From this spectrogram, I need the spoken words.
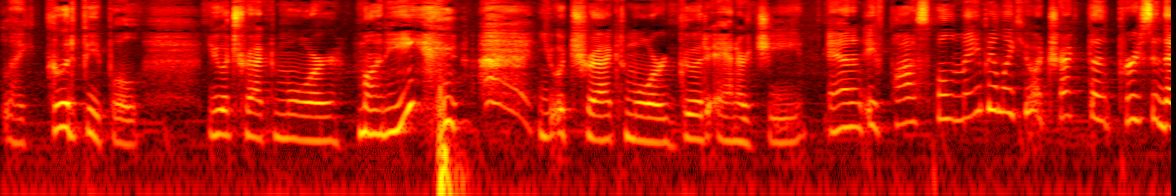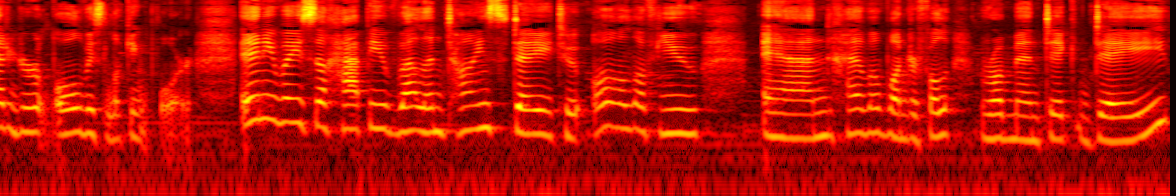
like good people. You attract more money. You attract more good energy. And if possible maybe like you attract the person that you're always looking for. Anyway so happy valentine's day to all of you and have a wonderful romantic day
